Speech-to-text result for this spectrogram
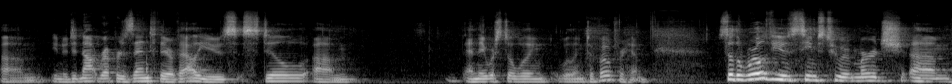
um, you know, did not represent their values, still, um, and they were still willing willing to vote for him. So the worldview seems to emerge. Um,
